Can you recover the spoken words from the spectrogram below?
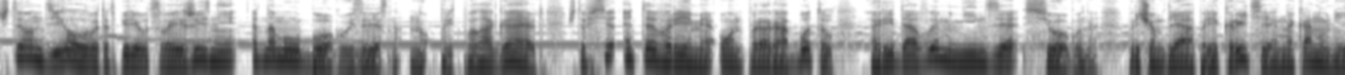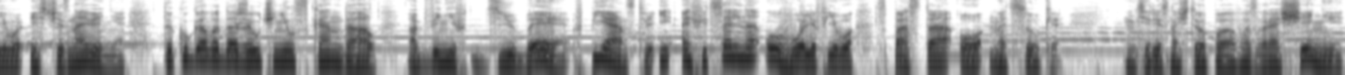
Что он делал в этот период своей жизни, одному Богу известно, но предполагают, что все это время он проработал рядовым ниндзя Сёгуна, причем для прикрытия накануне его исчезновения Токугава даже учинил скандал, обвинив Дзюбея в пьянстве и официально уволив его с поста О Мэцуке. Интересно, что по возвращении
